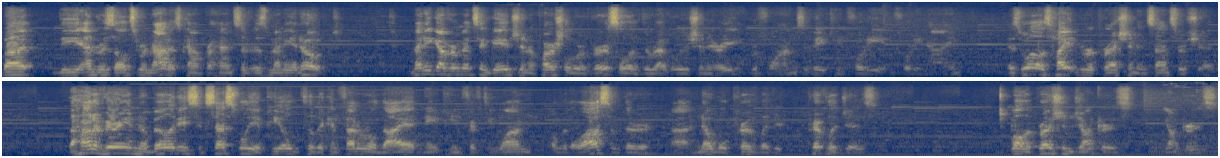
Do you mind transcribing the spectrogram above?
but the end results were not as comprehensive as many had hoped. Many governments engaged in a partial reversal of the revolutionary reforms of 1848 and 49, as well as heightened repression and censorship. The Hanoverian nobility successfully appealed to the Confederal Diet in 1851 over the loss of their uh, noble privileges, while the Prussian Junkers, Junkers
